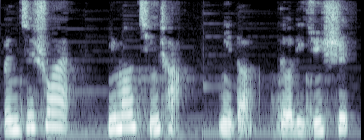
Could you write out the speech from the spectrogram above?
本期说爱，迷茫情场，你的得力军师。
